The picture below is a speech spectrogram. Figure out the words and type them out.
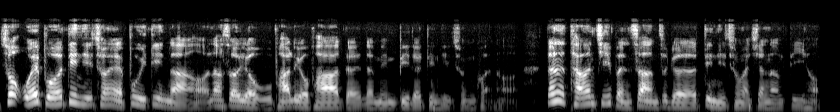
说微薄定期存也不一定呐。哦，那时候有五趴六趴的人民币的定期存款哦，但是台湾基本上这个定期存款相当低哈。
